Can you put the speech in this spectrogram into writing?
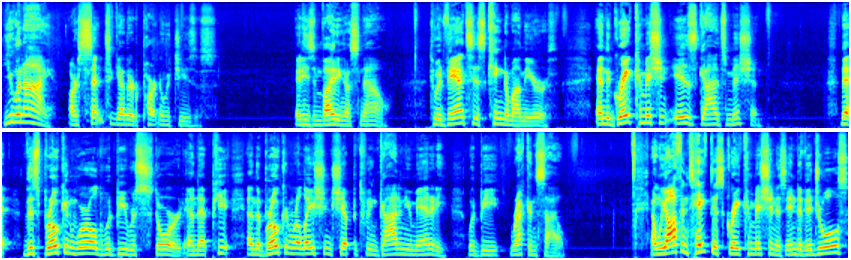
You and I are sent together to partner with Jesus. And He's inviting us now to advance His kingdom on the earth. And the Great Commission is God's mission that this broken world would be restored and that pe- and the broken relationship between God and humanity would be reconciled. And we often take this Great Commission as individuals,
